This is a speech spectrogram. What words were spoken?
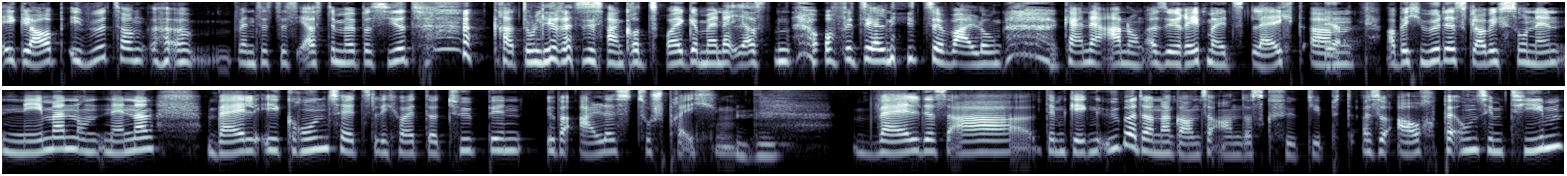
ich glaube, ich würde sagen, wenn es jetzt das erste Mal passiert, gratuliere, Sie sind gerade Zeuge meiner ersten offiziellen Hitzewallung. Keine Ahnung, also ich rede mir jetzt leicht, ähm, ja. aber ich würde es, glaube ich, so nehmen und nennen, weil ich grundsätzlich heute halt der Typ bin, über alles zu sprechen. Mhm weil das auch dem Gegenüber dann ein ganz anderes Gefühl gibt. Also auch bei uns im Team,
